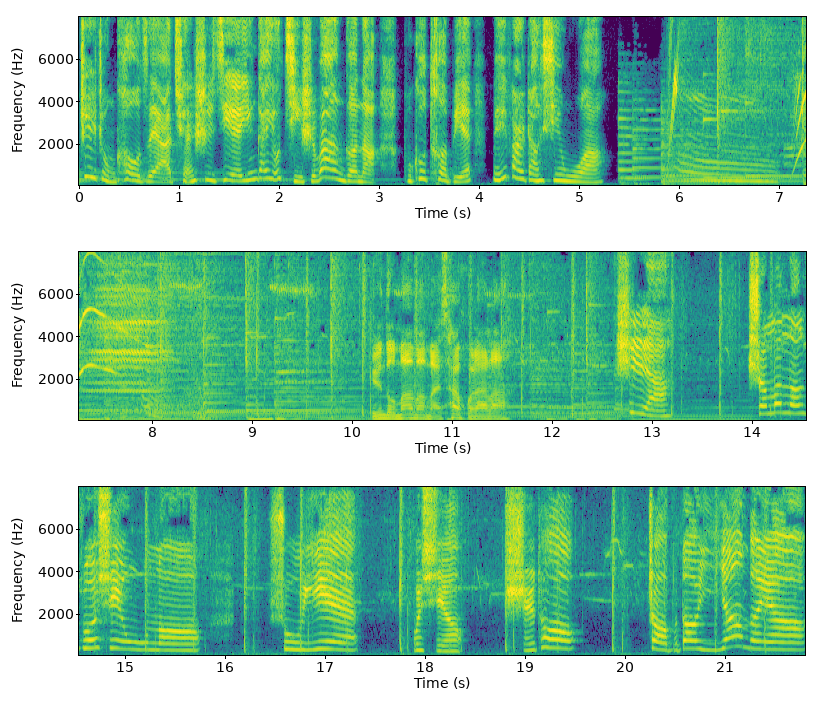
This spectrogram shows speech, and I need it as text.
这种扣子呀，全世界应该有几十万个呢，不够特别，没法当信物啊。嗯。云朵妈妈买菜回来了。是啊。什么能做信物呢？树叶，不行。石头，找不到一样的呀。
